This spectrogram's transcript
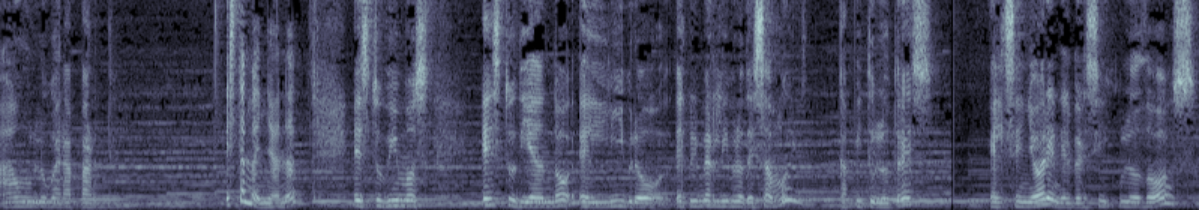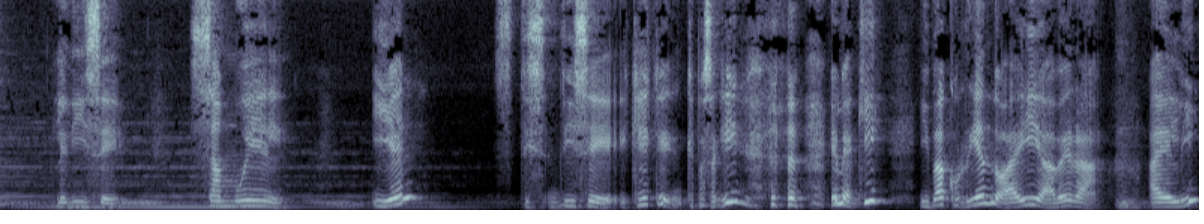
a un lugar aparte. Esta mañana estuvimos estudiando el libro, el primer libro de Samuel, capítulo 3. El Señor en el versículo 2 le dice, Samuel, y él dice, ¿qué, qué, pasa aquí? Heme aquí. Y va corriendo ahí a ver a, a Eli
